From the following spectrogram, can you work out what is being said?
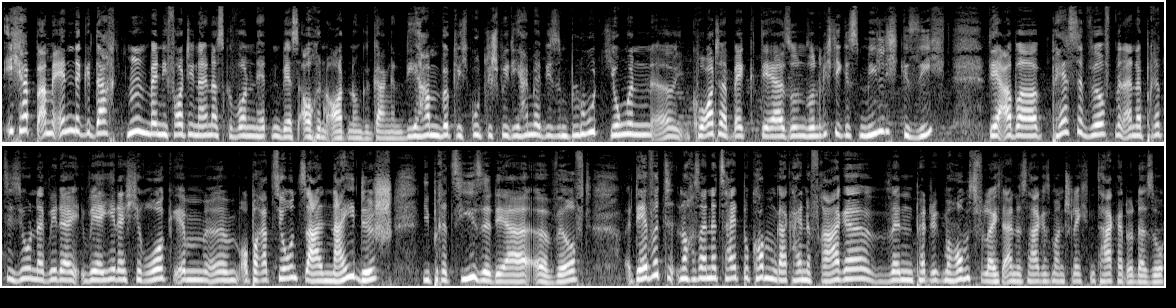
ich habe am Ende gedacht, hm, wenn die 49ers gewonnen hätten, wäre es auch in Ordnung gegangen. Die haben wirklich gut gespielt. Die haben ja diesen blutjungen äh, Quarterback, der so, so ein richtiges Milchgesicht, der aber Pässe wirft mit einer Präzision, da wäre wär jeder Chirurg im ähm, Operationssaal neidisch, wie präzise der äh, wirft. Der wird noch seine Zeit bekommen, gar keine Frage, wenn Patrick Mahomes vielleicht eines Tages mal einen schlechten Tag hat oder so.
